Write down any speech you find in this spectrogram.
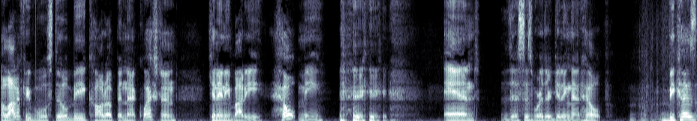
a lot of people will still be caught up in that question, can anybody help me? and this is where they're getting that help. Because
